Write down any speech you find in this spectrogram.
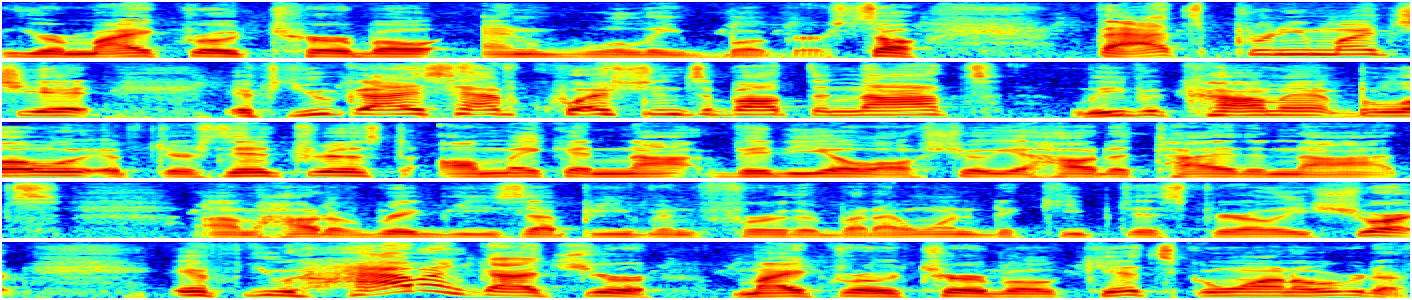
your micro turbo and woolly bugger. So that's pretty much it. If you guys have questions about the knots, leave a comment below if there's interest. I'll make a knot video. I'll show you how to tie the knots, um, how to rig these up even further, but I wanted to keep this fairly short. If you haven't got your micro turbo kits, go on over to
